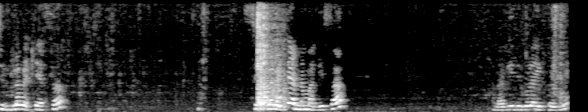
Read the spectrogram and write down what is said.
సిమ్లో పెట్టేస్తా. సిమ్లో పెట్టి అన్నం మగ్గిస్తా. అలాగే ఇది కూడా అయిపోయింది.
